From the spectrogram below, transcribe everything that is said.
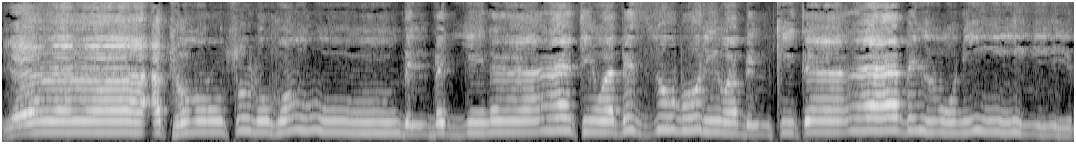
جاءتهم رسلهم بالبينات وبالزبر وبالكتاب المنير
